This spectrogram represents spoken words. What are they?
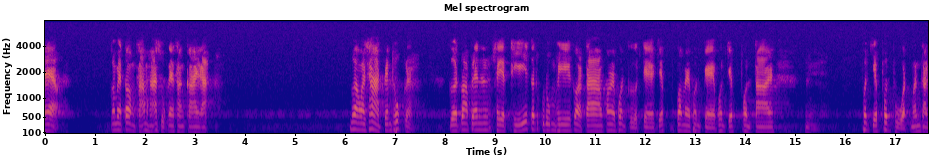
แล้ว ก็ไม่ต้องถามหาสุขในทางกายละเมื่อว่าชาติเป็นทุกข์ล่ะ เกิดมาเป็นเศรษฐีก็กรุมพีก็ตามก็ไม่พ้นเกิดแก่เจ็บ ก็ไม่พ้นแก่พ้นเจ็บพ้นตายพ้นเจ็บพ้นปวดเหมือนกัน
